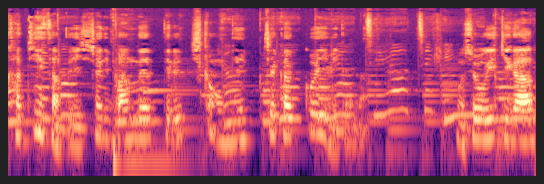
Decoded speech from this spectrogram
カティンさんと一緒にバンドやってるしかもめっちゃかっこいいみたいな。もう衝撃があっ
